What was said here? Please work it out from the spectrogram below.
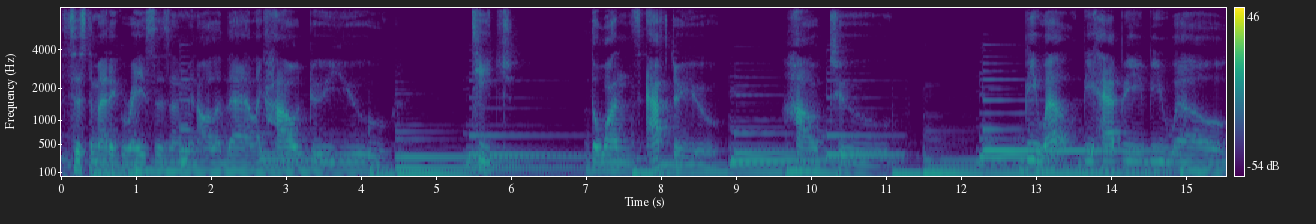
systematic racism and all of that like how do you teach the ones after you how to be well be happy be well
